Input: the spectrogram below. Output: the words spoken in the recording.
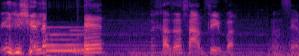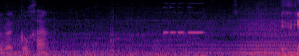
อีเหี้ยเอ๊ะถ้าขับสักสามสิบอะเสียงรถกูค้างโอเค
